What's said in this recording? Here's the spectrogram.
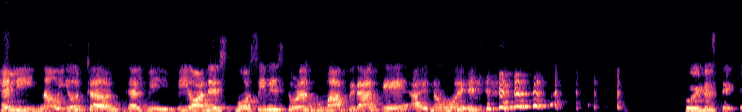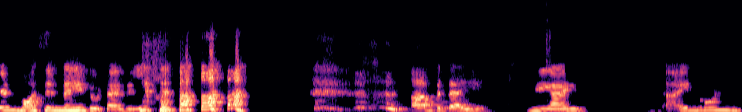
Heli, now your turn. Tell me, be honest. मोहसिन is थोड़ा घुमा फिरा के, I know. Going to second Mohsin नहीं टूटा है दिल आप बताइए. Me, I I don't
